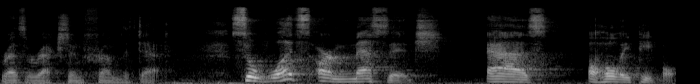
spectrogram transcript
resurrection from the dead. So, what's our message as a holy people?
